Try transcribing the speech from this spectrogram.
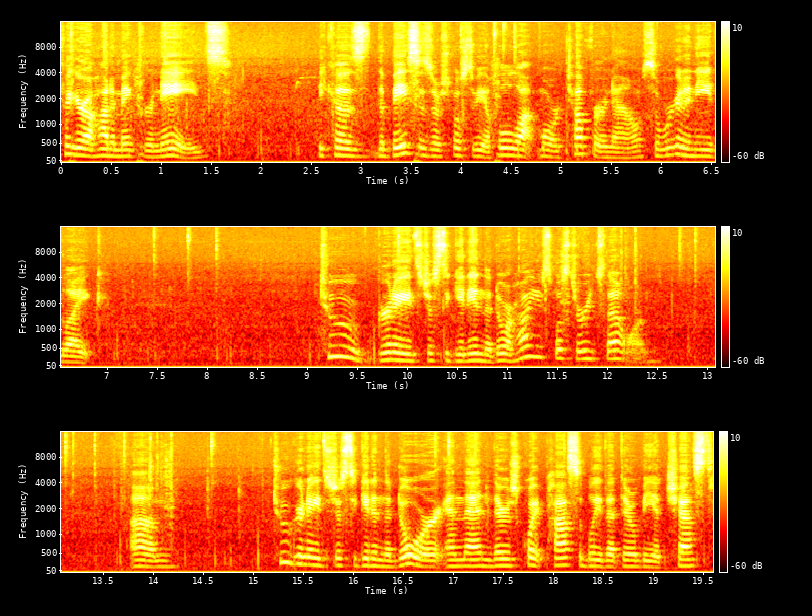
figure out how to make grenades because the bases are supposed to be a whole lot more tougher now. So we're going to need like two grenades just to get in the door. How are you supposed to reach that one? Um, two grenades just to get in the door and then there's quite possibly that there'll be a chest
